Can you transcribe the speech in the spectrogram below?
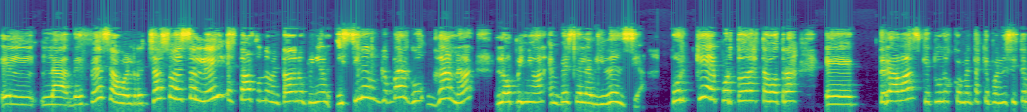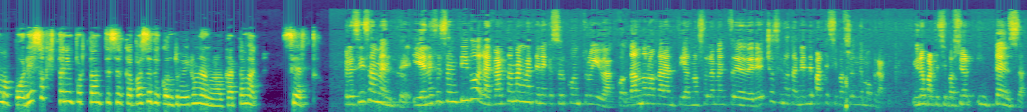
el, la defensa o el rechazo a esa ley estaba fundamentada en opinión y sin embargo gana la opinión en vez de la evidencia. ¿Por qué? Por todas estas otras eh, trabas que tú nos comentas que pone el sistema. Por eso que es tan importante ser capaces de construir una nueva Carta Magna, ¿cierto? Precisamente, y en ese sentido, la Carta Magna tiene que ser construida con, dándonos garantías no solamente de derechos, sino también de participación democrática y una participación intensa,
